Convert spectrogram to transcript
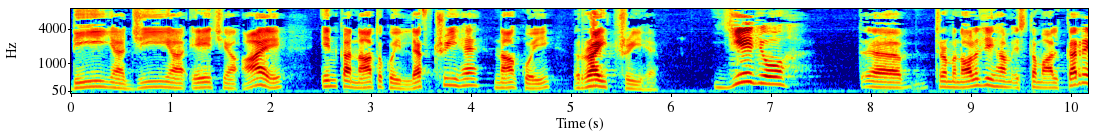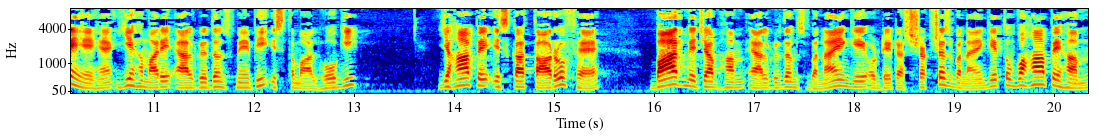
ڈی یا جی یا ایچ یا آئی ان کا نہ تو کوئی لیفٹ ٹری ہے نہ کوئی رائٹ right ٹری ہے یہ جو ٹرمنالوجی ہم استعمال کر رہے ہیں یہ ہمارے ایلگردمس میں بھی استعمال ہوگی یہاں پہ اس کا تعارف ہے بعد میں جب ہم ایلگردمس بنائیں گے اور ڈیٹا اسٹرکچرز بنائیں گے تو وہاں پہ ہم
